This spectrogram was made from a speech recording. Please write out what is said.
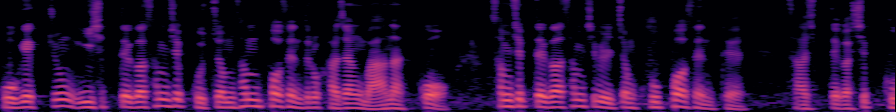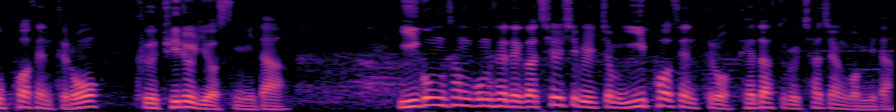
고객 중 20대가 39.3%로 가장 많았고 30대가 31.9%, 40대가 19%로 그 뒤를 이었습니다. 2030 세대가 71.2%로 대다수를 차지한 겁니다.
